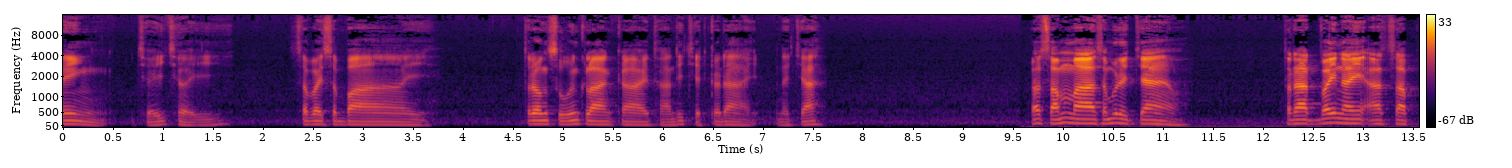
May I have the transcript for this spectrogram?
นิ่งเฉยๆ สบายๆ ตรงศูนย์กลางกายฐานที่เจ็ดก็ได้นะจ๊ะพระสัมมาสัมพุทธเจ้า ตรัสไว้ในอาสัพป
